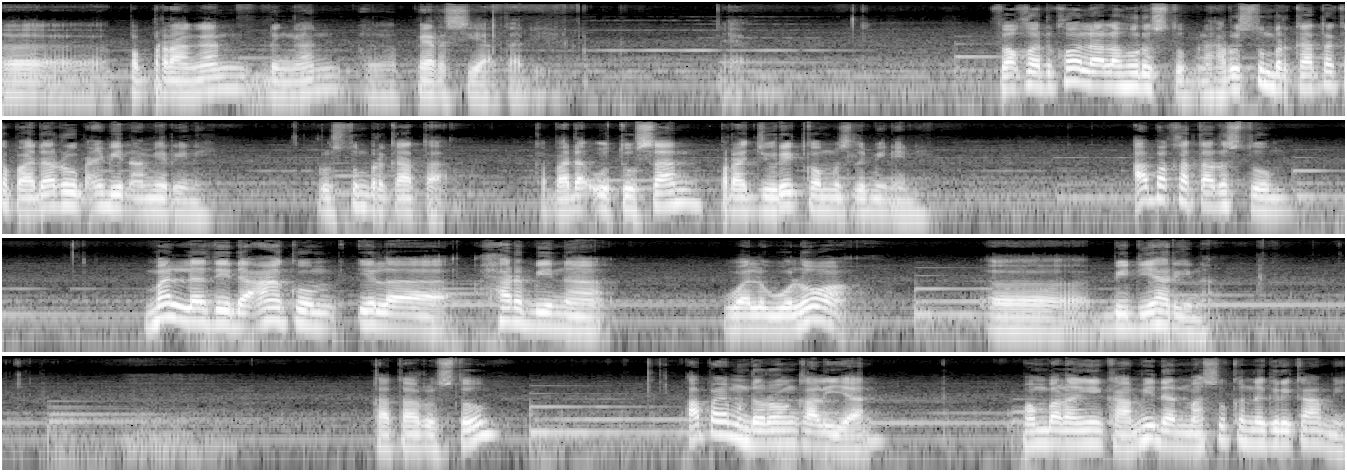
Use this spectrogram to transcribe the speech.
uh, peperangan dengan uh, Persia tadi. Ya. Faqad Rustum. Nah, Rustum berkata kepada Rub'i bin Amir ini. Rustum berkata kepada utusan prajurit kaum muslimin ini. Apa kata Rustum? Mal ladzi da'akum ila harbina wal wulu' uh, bidiarina Kata Rustum, apa yang mendorong kalian memerangi kami dan masuk ke negeri kami?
